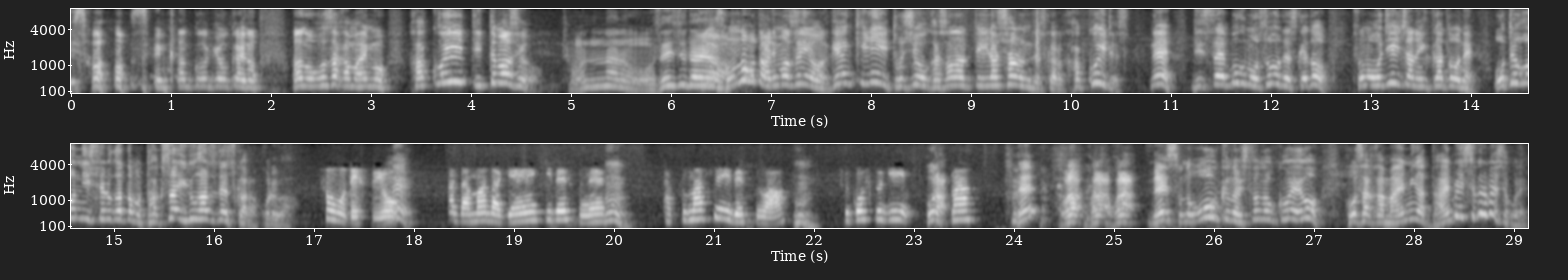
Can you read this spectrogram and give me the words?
伊沢温泉観光協会のあの保坂舞もかっこいいって言ってますよそんなのお世辞だいやよそんなことありませんよ元気に年を重ねていらっしゃるんですからかっこいいですね実際僕もそうですけどそのおじいちゃんの生き方をねお手本にしてる方もたくさんいるはずですからこれはそうですよ。ねまだまだ現役ですね。うんたくましいですわ。うんすごすぎほらます。ね、ほらほらほらねその多くの人の声を保坂真由美が代弁してくれましたこれ。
